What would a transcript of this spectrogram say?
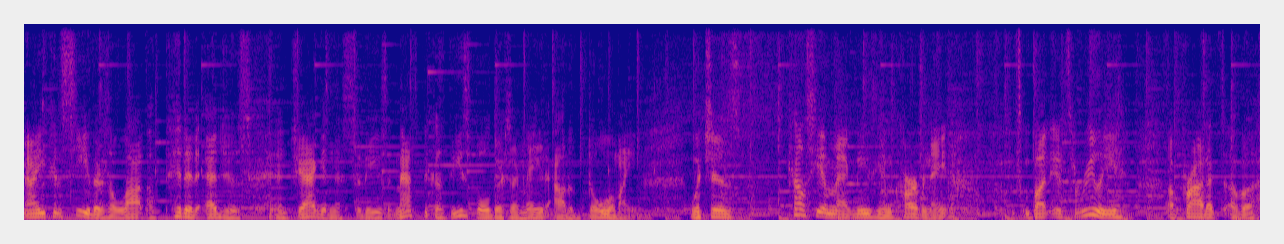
Now you can see there's a lot of pitted edges and jaggedness to these, and that's because these boulders are made out of dolomite, which is calcium magnesium carbonate, but it's really a product of a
